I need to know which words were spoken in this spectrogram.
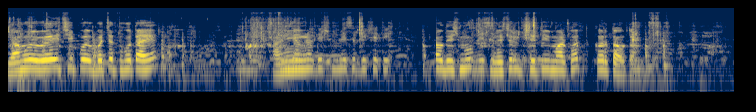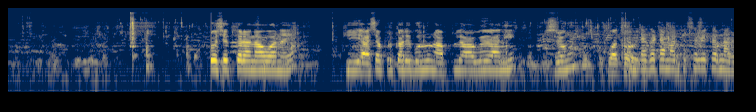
यामुळे वेळेची बचत होत आहे. आणि देशमुख नैसर्गिक शेती. राव देशमुख नैसर्गिक शेती मार्फत करत आम्ही. सर्व शेतकऱ्यांना आव्हान आहे की अशा प्रकारे बनवून आपला वेळ आणि श्रम वाचवावे. गटामार्फत सर्वे करणार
